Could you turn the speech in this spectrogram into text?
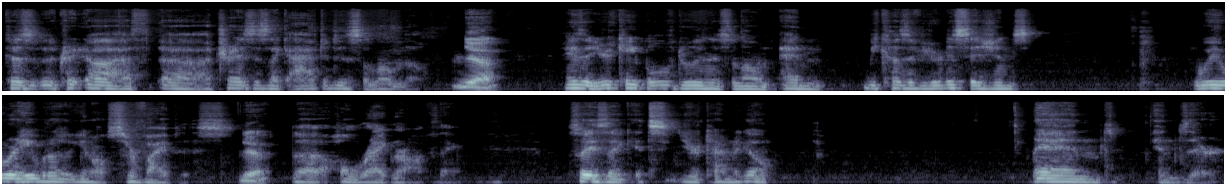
Because uh, uh, Atreus is like, I have to do this alone though. Yeah. He's like, you're capable of doing this alone, and because of your decisions, we were able to, you know, survive this. Yeah. The whole Ragnarok thing. So he's like, it's your time to go. And ends there.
